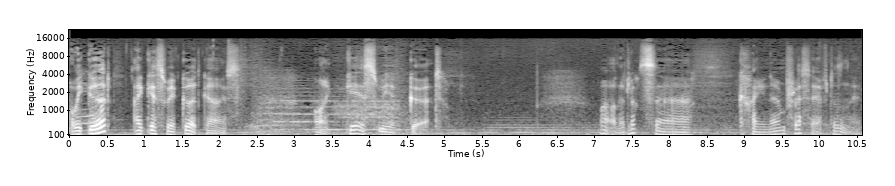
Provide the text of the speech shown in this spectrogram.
Are we good? I guess we're good, guys. I guess we're good. Wow, that looks uh, kinda impressive, doesn't it?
